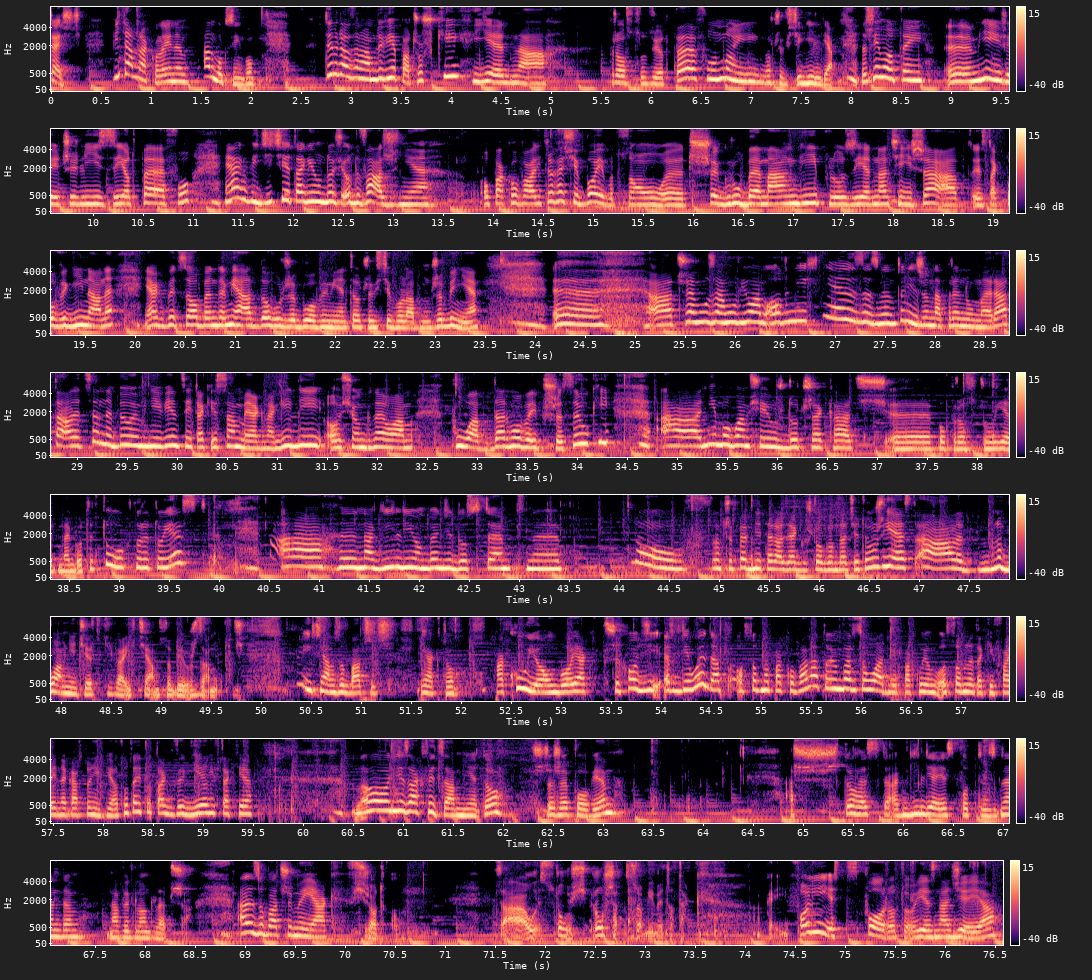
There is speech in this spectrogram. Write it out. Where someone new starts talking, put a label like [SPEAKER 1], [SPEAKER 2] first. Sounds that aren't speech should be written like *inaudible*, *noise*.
[SPEAKER 1] Cześć, witam na kolejnym unboxingu. Tym razem mam dwie paczuszki, jedna prosto z JPF-u, no i oczywiście gildia. Zaczniemy od tej e, mniejszej, czyli z JPF-u. Jak widzicie, tak ją dość odważnie opakowali. Trochę się boję, bo to są e, trzy grube mangi plus jedna cieńsza, a to jest tak powyginane. Jakby co, będę miała dowód, że było wymięte. Oczywiście wolałabym, żeby nie. E, a czemu zamówiłam od nich? Nie, ze względu, nie jest żadna prenumerata, ale ceny były mniej więcej takie same jak na Gildi. Osiągnęłam pułap darmowej przesyłki, a nie mogłam się już doczekać e, po prostu jednego tytułu, który tu jest. A e, na Gildi on będzie dostępny no, znaczy pewnie teraz jak już to oglądacie, to już jest, a, ale no byłam niecierpliwa i chciałam sobie już zamówić. I chciałam zobaczyć, jak to pakują, bo jak przychodzi RG Weda osobno pakowana, to ją bardzo ładnie pakują w osobne takie fajne kartoniki, a tutaj to tak wygięli w takie, no nie zachwyca mnie to, szczerze powiem. Aż trochę strach. Gildia jest pod tym względem na wygląd lepsza. Ale zobaczymy jak w środku. Cały stół się rusza, zrobimy to tak. Ok, folii jest sporo, to jest nadzieja.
